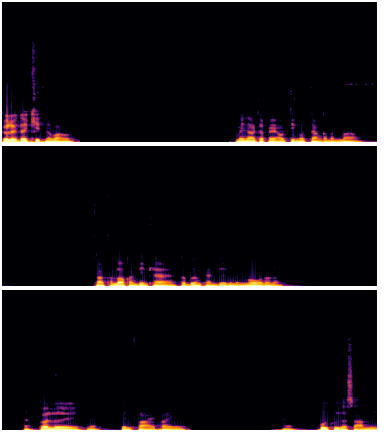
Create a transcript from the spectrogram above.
ก็เลยได้คิดนะว่า ไม่น่าจะไปเอาจริงเอาจังกับมันมาก ถ้าทะเลาะกกันเพียงแค่กระเบื้องแผ่นเดียวนี่มันโง่แล้วล่ะ ก็เลยนะเป็นฝ่ายไปนะพูดคุยกับสามี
